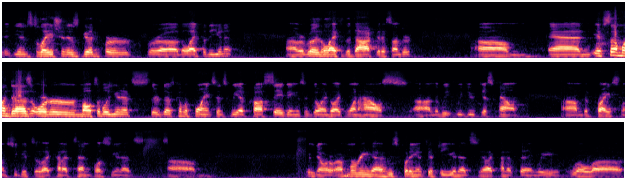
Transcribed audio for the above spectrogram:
the installation is good for, for uh, the life of the unit, uh, or really the life of the dock that it's under. Um, and if someone does order multiple units, there does come a point since we have cost savings of going to like one house uh, that we, we do discount um, the price once you get to like kind of 10 plus units. Um, you know, a marina who's putting in 50 units, you know, that kind of thing. We will uh,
